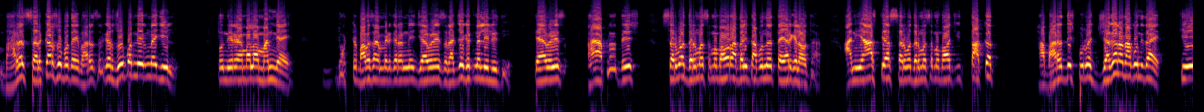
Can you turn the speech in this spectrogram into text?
भारत सरकारसोबत आहे. भारत सरकार जो पण निर्णय घेईल तो निर्णय आम्हाला मान्य आहे. डॉक्टर बाबासाहेब आंबेडकरांनी ज्यावेळेस राज्यघटना लिहिली होती त्यावेळेस हा आपला देश सर्व धर्मसमभावावर आधारित आपण तयार केला होता. आणि आज त्या सर्व धर्मसमभावाची ताकद हा भारत देश पूर्ण जगाला दाखवून देत आहे की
